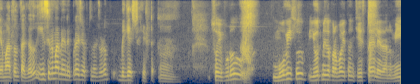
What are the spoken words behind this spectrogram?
ఏమాత్రం తగ్గదు. ఈ సినిమా నేను ఇప్పుడే చెప్తున్నా చూడు బిగ్గెస్ట్ హిట్. మ్మ్. సో ఇప్పుడు మూవీస్ యూత్ మీద ప్రభావితం చేస్తాయా లేదా? మీ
